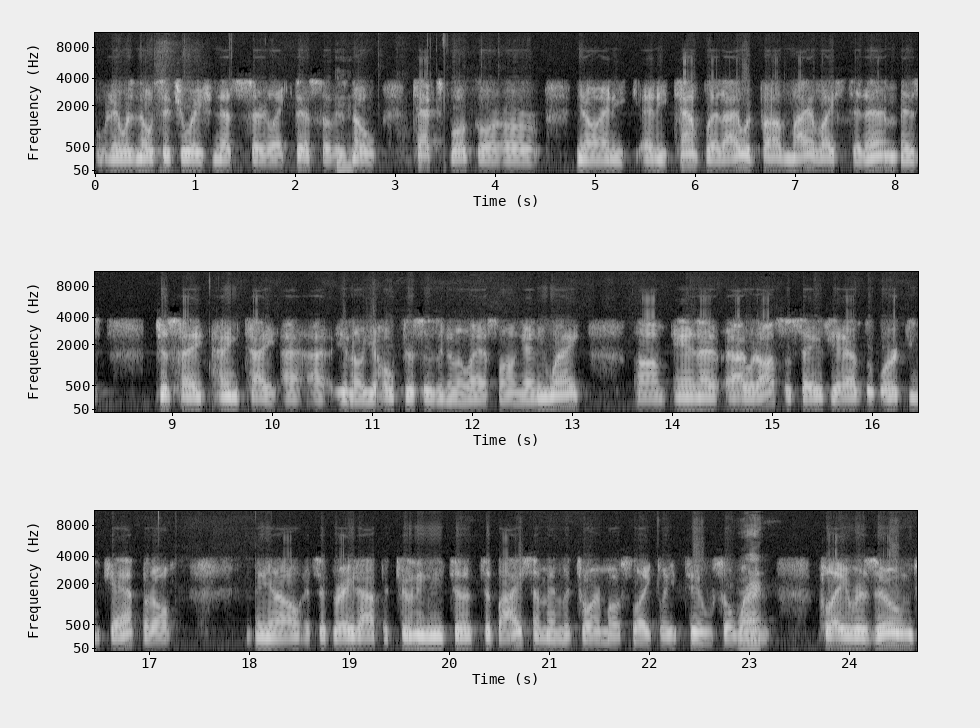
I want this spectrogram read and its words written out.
there was no situation necessary like this, so there's mm-hmm. no textbook or, or, you know, any any template. I would probably my advice to them is just hang hang tight. I, I you know, you hope this isn't going to last long anyway. Um, and I, I would also say if you have the working capital, you know, it's a great opportunity to, to buy some inventory, most likely too. So when right. play resumes,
